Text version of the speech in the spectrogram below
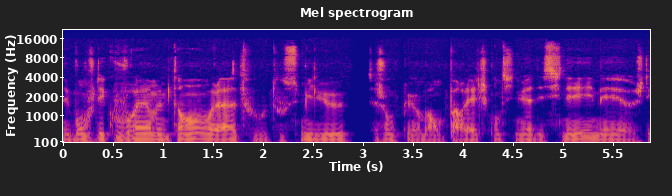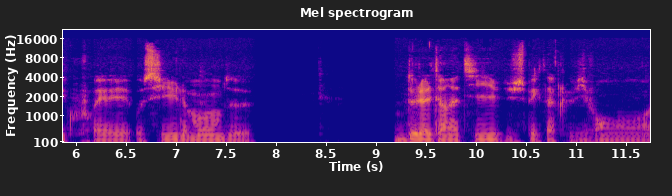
et bon, je découvrais en même temps voilà tout, tout ce milieu, sachant que bah, on parlait, je continuais à dessiner, mais je découvrais aussi le monde de l'alternative, du spectacle vivant,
